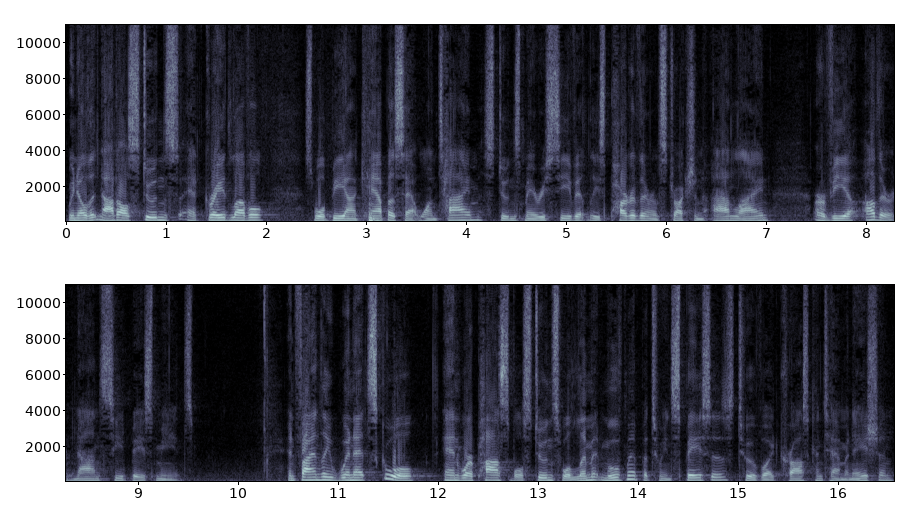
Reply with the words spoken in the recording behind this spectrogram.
We know that not all students at grade level will be on campus at one time. Students may receive at least part of their instruction online or via other non-seat-based means. And finally, when at school and where possible, students will limit movement between spaces to avoid cross-contamination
